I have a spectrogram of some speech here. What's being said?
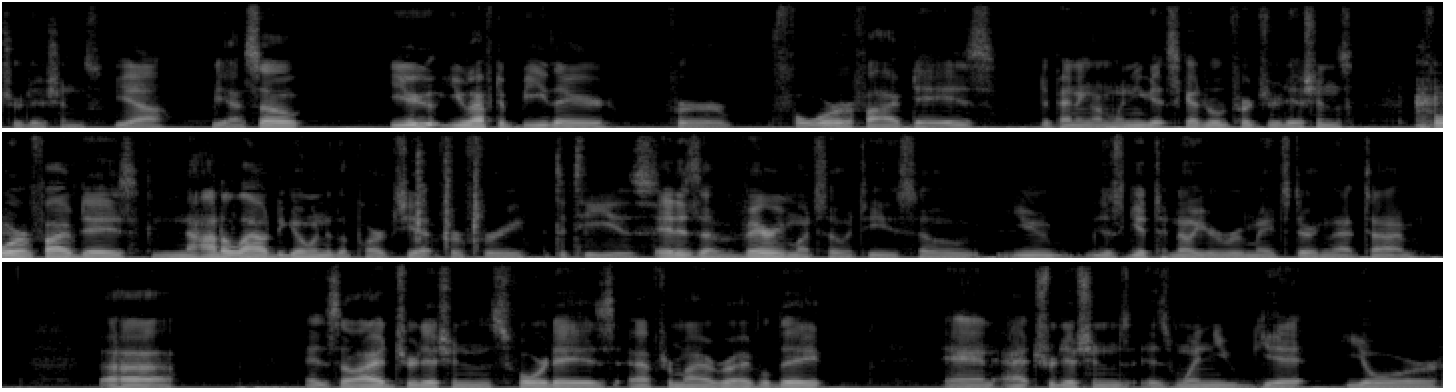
traditions. yeah. Yeah, so you you have to be there for 4 or 5 days depending on when you get scheduled for traditions. 4 or 5 days, not allowed to go into the parks yet for free. It's a tease. It is a very much so a tease. So you just get to know your roommates during that time. Uh, and so I had traditions four days after my arrival date, and at traditions is when you get your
